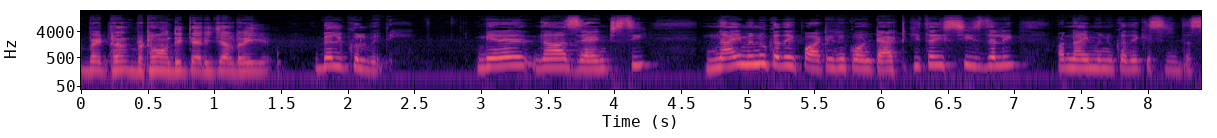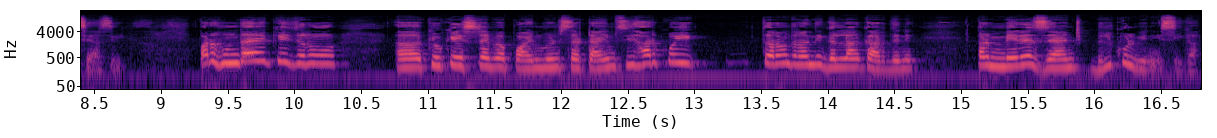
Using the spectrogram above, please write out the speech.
ਬੈਠਣ ਬਿਠਾਉਣ ਦੀ ਤਿਆਰੀ ਚੱਲ ਰਹੀ ਹੈ। ਬਿਲਕੁਲ ਵੀ ਨਹੀਂ। ਮੇਰੇ ਨਾਂ ਜ਼ੈਂਟ ਸੀ। ਨਾ ਹੀ ਮੈਨੂੰ ਕਦੇ ਪਾਰਟੀ ਨੇ ਕੰਟੈਕਟ ਕੀਤਾ ਇਸ ਚੀਜ਼ ਦੇ ਲਈ ਔਰ ਨਾ ਹੀ ਮੈਨੂੰ ਕਦੇ ਕਿਸੇ ਨੇ ਦੱਸਿਆ ਸੀ। ਪਰ ਹੁੰਦਾ ਹੈ ਕਿ ਜਦੋਂ ਅਹ, ਕਿਉਂਕਿ ਇਸ ਟਾਈਮ ਅਪਾਇੰਟਮੈਂਟਸ ਦਾ ਟਾਈਮ ਸੀ ਹਰ ਕੋਈ ਤਰ੍ਹਾਂ ਤਰ੍ਹਾਂ ਦੀ ਗੱਲਾਂ ਕਰਦੇ ਨੇ। ਪਰ ਮੇਰੇ ਜ਼ਹਿਨ 'ਚ ਬਿਲਕੁਲ ਵੀ ਨਹੀਂ ਸੀਗਾ।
